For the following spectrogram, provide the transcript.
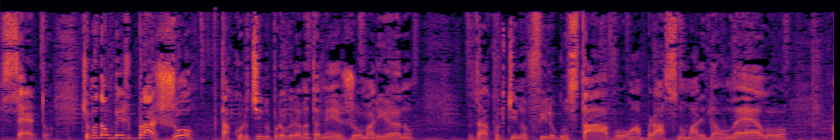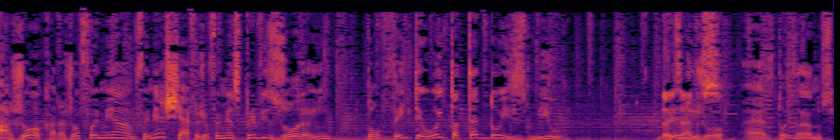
Certo. Deixa eu mandar um beijo pra Jô, que tá curtindo o programa também, Jô Mariano. Já curtindo o filho Gustavo, um abraço no maridão Lelo. A Jô, cara, a Jô foi minha, foi minha chefe, a Jô foi minha supervisora em 98 até 2000. Dois Grande anos. Jô, é, dois anos.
